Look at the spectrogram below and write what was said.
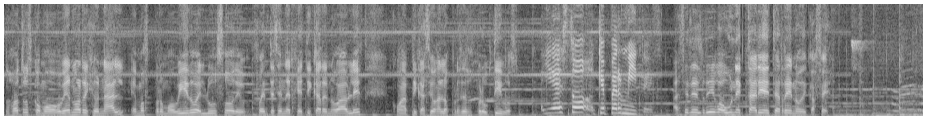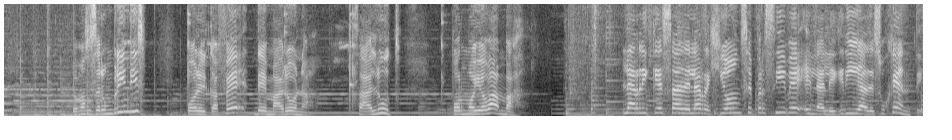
Nosotros como gobierno regional hemos promovido el uso de fuentes energéticas renovables con aplicación a los procesos productivos. ¿Y esto qué permite? Hacer el riego a una hectárea de terreno de café. Vamos a hacer un brindis por el café de Marona. Salud. Por Moyobamba. La riqueza de la región se percibe en la alegría de su gente,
